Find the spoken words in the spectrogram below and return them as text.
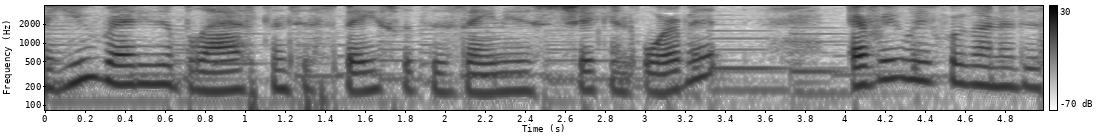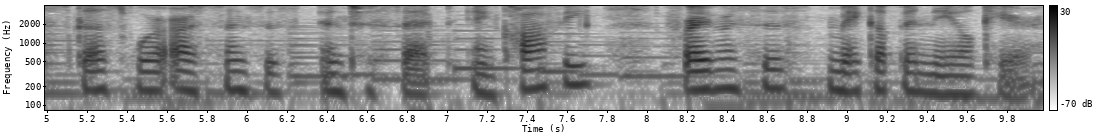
you ready to blast into space with the zaniest chick in orbit? Every week, we're going to discuss where our senses intersect in coffee, fragrances, makeup, and nail care.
